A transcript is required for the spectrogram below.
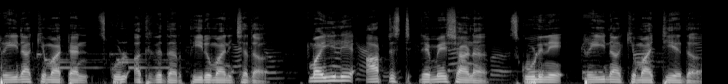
ട്രെയിനാക്കി മാറ്റാൻ സ്കൂൾ അധികൃതർ തീരുമാനിച്ചത്. മയിലെ ആർട്ടിസ്റ്റ് രമേശാണ് സ്കൂളിനെ ട്രെയിനാക്കി മാറ്റിയത്.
